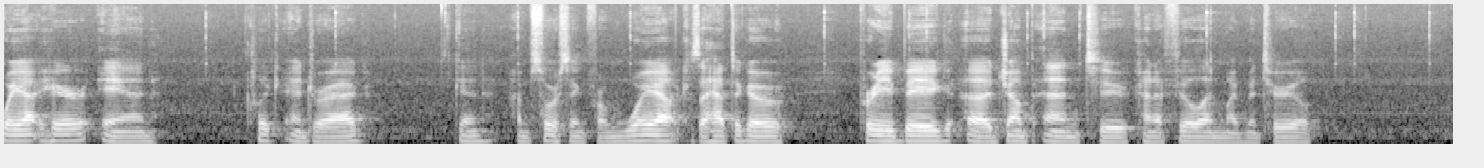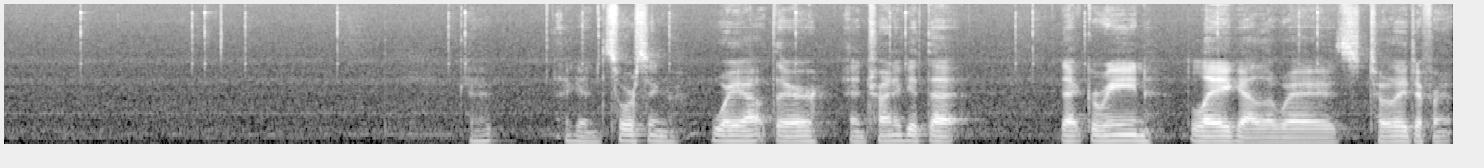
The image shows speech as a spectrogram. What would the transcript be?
way out here and click and drag. Again, I'm sourcing from way out because I have to go pretty big uh, jump end to kind of fill in my material. Okay, again, sourcing way out there and trying to get that, that green leg out of the way. It's totally different.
